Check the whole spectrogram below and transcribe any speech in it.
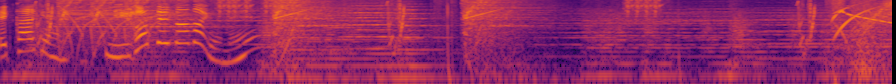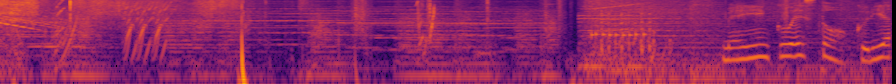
手加減苦手なのよね。メインクエストをクリア。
